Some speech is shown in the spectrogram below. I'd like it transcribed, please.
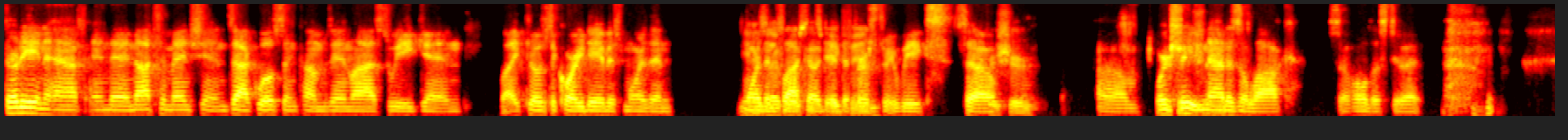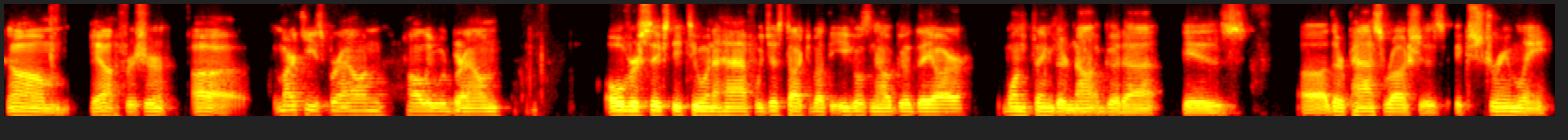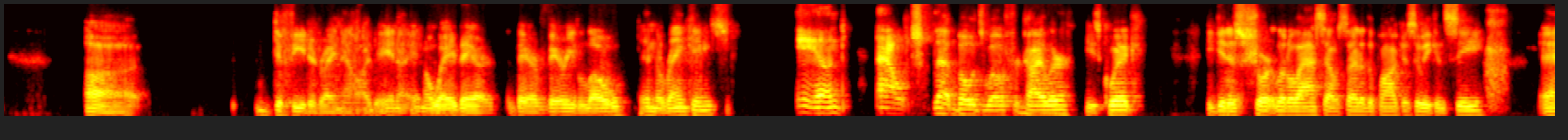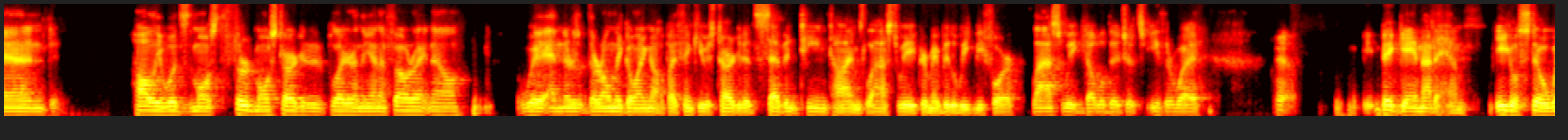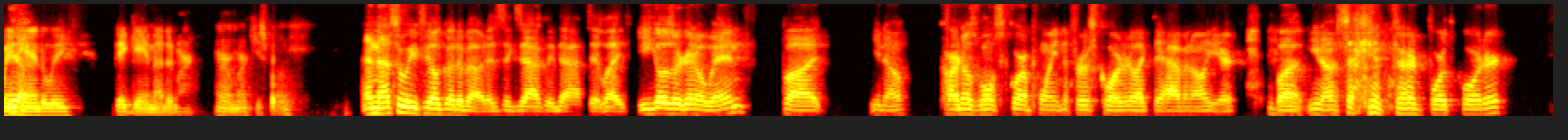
38 and a half. And then not to mention Zach Wilson comes in last week and like throws to Corey Davis more than Yeah, more than Zach Flacco Wilson's did the fan, first three weeks. So for sure. Um, we're treating that as a lock, so hold us to it. um, yeah, for sure. Uh, Marquise Brown, Hollywood yeah. Brown, over 62 and a half. We just talked about the Eagles and how good they are. One thing they're not good at is uh, their pass rush is extremely uh, defeated right now. In a, in a way, they are they are very low in the rankings. And ouch, that bodes well for Kyler. He's quick. He get his short little ass outside of the pocket so he can see. And Hollywood's the most third most targeted player in the NFL right now. And they're they're only going up. I think he was targeted 17 times last week or maybe the week before. Last week, double digits. Either way, yeah, big game out of him. Eagles still win yeah. handily. Big game out of Mar- or Marquise Brown. And that's what we feel good about is exactly that. That like Eagles are gonna win, but you know Cardinals won't score a point in the first quarter like they haven't all year. But you know, second, third, fourth quarter,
